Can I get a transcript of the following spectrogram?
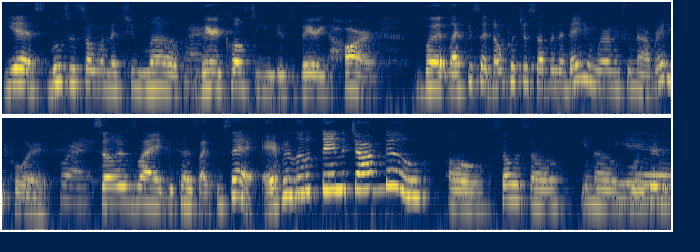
Yes, losing someone that you love Right. very close to you is very hard. But like you said, don't put yourself in the dating world if you're not ready for it. Right. So it's like because like you said, every little thing that y'all do, oh, so and so, you know, Yeah. will really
